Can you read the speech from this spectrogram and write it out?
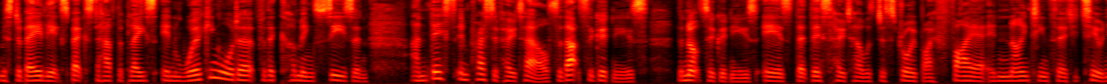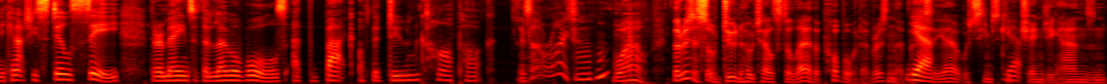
Mr. Bailey expects to have the place in working order for the coming season. And this impressive hotel, so that's the good news. The not so good news is that this hotel was destroyed by fire in 1932, and you can actually still see the remains of the lower walls at the back of the Dhoon car park. Is that right? Mm-hmm. Wow. There is a sort of Dhoon Hotel still there, the pub or whatever, isn't there? But, Yeah. uh, yeah, which seems to keep Yeah. changing hands and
